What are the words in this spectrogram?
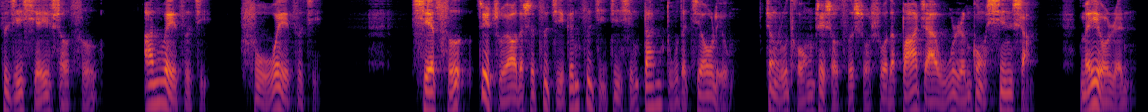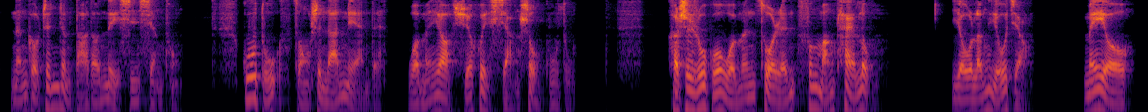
自己写一首词，安慰自己，抚慰自己。写词最主要的是自己跟自己进行单独的交流，正如同这首词所说的“把盏无人共欣赏”，没有人能够真正达到内心相通。孤独总是难免的，我们要学会享受孤独。可是，如果我们做人锋芒太露，有棱有角，没有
